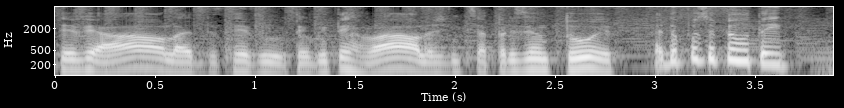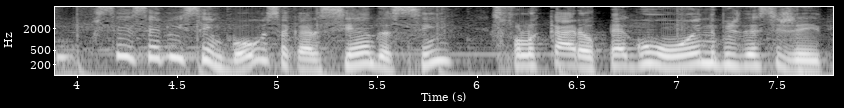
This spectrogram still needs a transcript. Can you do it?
Teve aula, teve, teve um intervalo, a gente se apresentou. Aí depois eu perguntei, você, você vem sem bolsa, cara? Você anda assim? Você falou, cara, eu pego o ônibus desse jeito.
